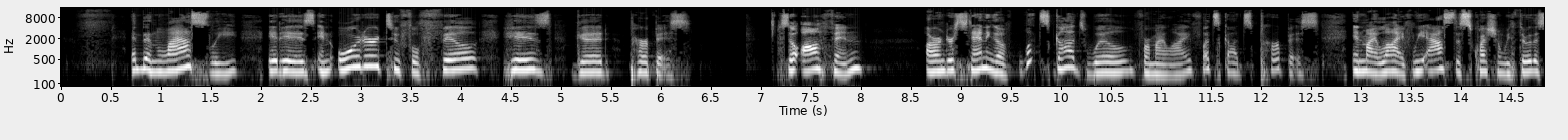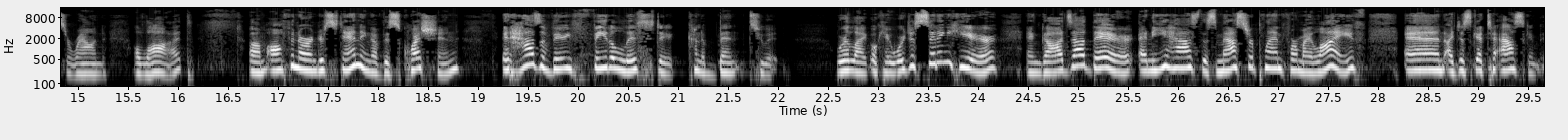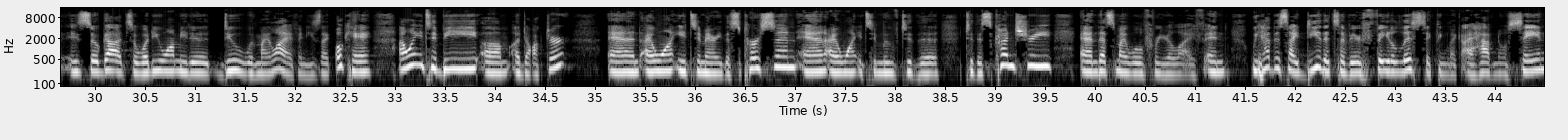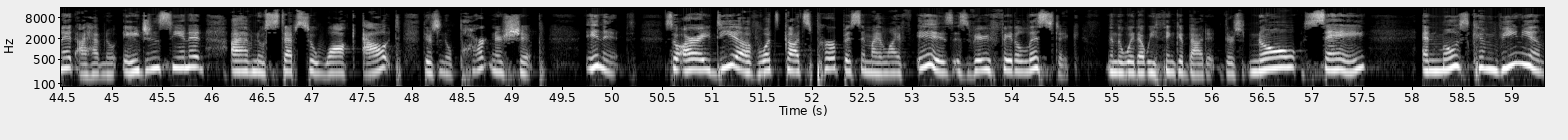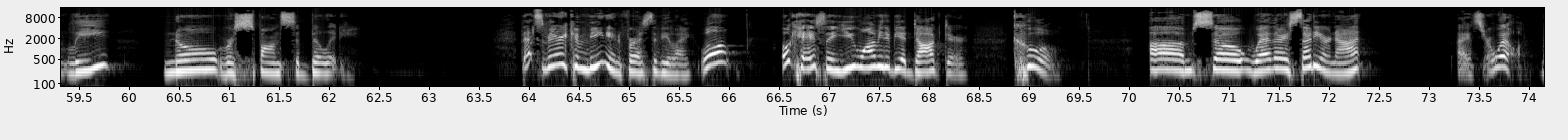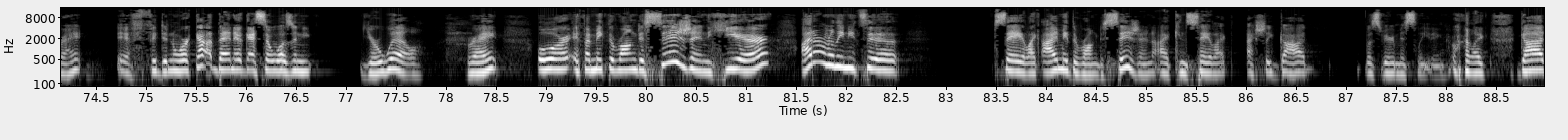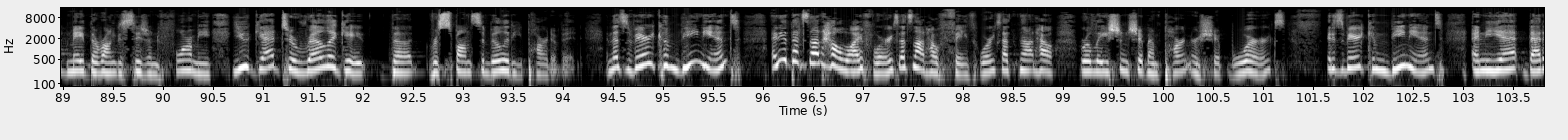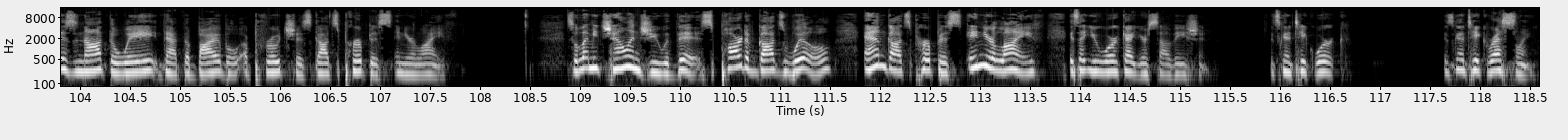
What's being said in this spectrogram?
And then lastly, it is in order to fulfill his good purpose. So often, our understanding of what's God's will for my life, what's God's purpose in my life, we ask this question, we throw this around a lot. Um, often, our understanding of this question, it has a very fatalistic kind of bent to it. We're like, okay, we're just sitting here and God's out there and he has this master plan for my life. And I just get to ask him, so God, so what do you want me to do with my life? And he's like, okay, I want you to be um, a doctor and I want you to marry this person and I want you to move to the, to this country and that's my will for your life. And we have this idea that's a very fatalistic thing. Like I have no say in it. I have no agency in it. I have no steps to walk out. There's no partnership in it. So our idea of what God's purpose in my life is, is very fatalistic in the way that we think about it. There's no say and most conveniently, no responsibility. That's very convenient for us to be like, well, okay, so you want me to be a doctor. Cool. Um, so whether I study or not, it's your will, right? If it didn't work out, then I guess it wasn't your will, right? Or if I make the wrong decision here, I don't really need to say like I made the wrong decision. I can say like actually God was very misleading or like God made the wrong decision for me. You get to relegate the responsibility part of it. And that's very convenient. And yet that's not how life works. That's not how faith works. That's not how relationship and partnership works. It is very convenient. And yet that is not the way that the Bible approaches God's purpose in your life. So let me challenge you with this. Part of God's will and God's purpose in your life is that you work out your salvation. It's going to take work. It's going to take wrestling.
